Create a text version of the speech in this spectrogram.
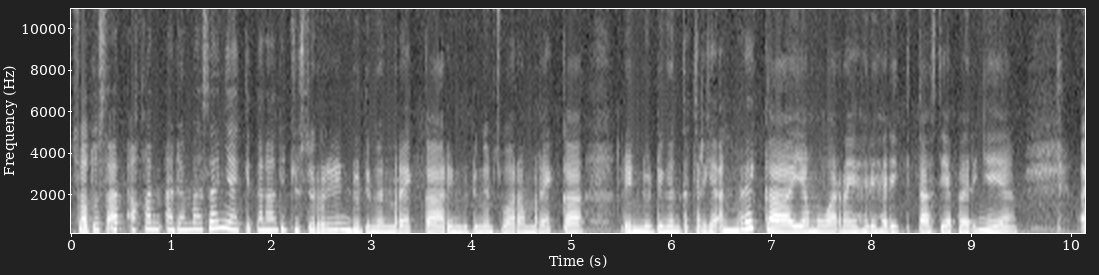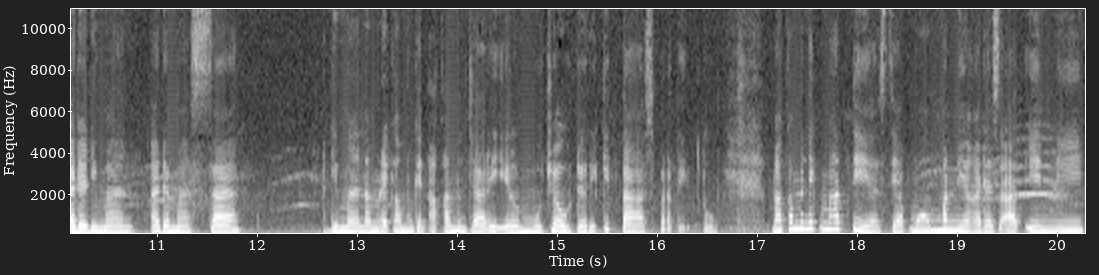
Suatu saat akan ada masanya kita nanti justru rindu dengan mereka rindu dengan suara mereka rindu dengan keceriaan mereka yang mewarnai hari-hari kita setiap harinya ya. Ada di mana ada masa di mana mereka mungkin akan mencari ilmu jauh dari kita seperti itu. Maka menikmati ya setiap momen yang ada saat ini,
